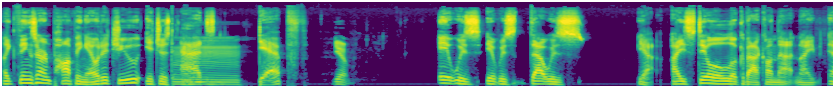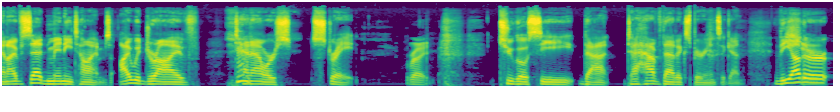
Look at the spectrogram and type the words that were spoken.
like things aren't popping out at you. It just adds mm. depth. Yeah. it was it was that was yeah i still look back on that night. And i've said many times i would drive 10 hours straight. Right. To go see that to have that experience again. The other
